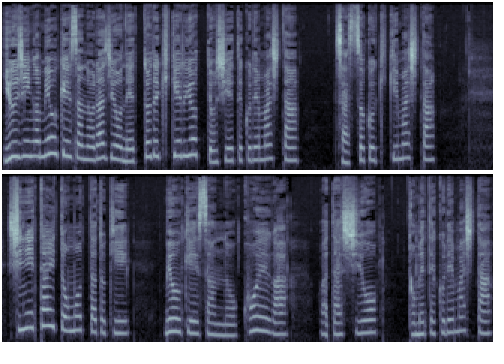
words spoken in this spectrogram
友人が妙慶さんのラジオネットで聞けるよって教えてくれました。早速聞きました。死にたいと思った時、妙慶さんの声が私を止めてくれました。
